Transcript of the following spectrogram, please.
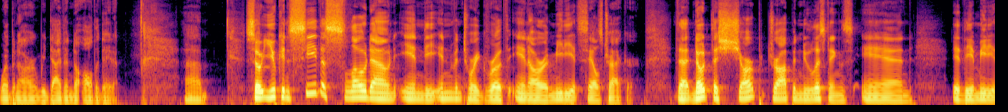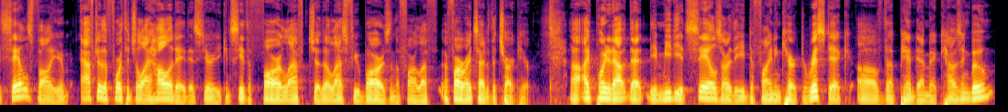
webinar. We dive into all the data. Uh, so you can see the slowdown in the inventory growth in our immediate sales tracker. Note the sharp drop in new listings and the immediate sales volume after the 4th of July holiday this year. You can see the far left, the last few bars in the far left, uh, far right side of the chart here. Uh, I pointed out that the immediate sales are the defining characteristic of the pandemic housing boom.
